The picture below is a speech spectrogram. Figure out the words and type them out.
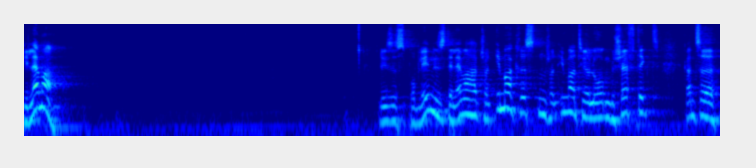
Dilemma. Dieses Problem, dieses Dilemma hat schon immer Christen, schon immer Theologen beschäftigt. Ganze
